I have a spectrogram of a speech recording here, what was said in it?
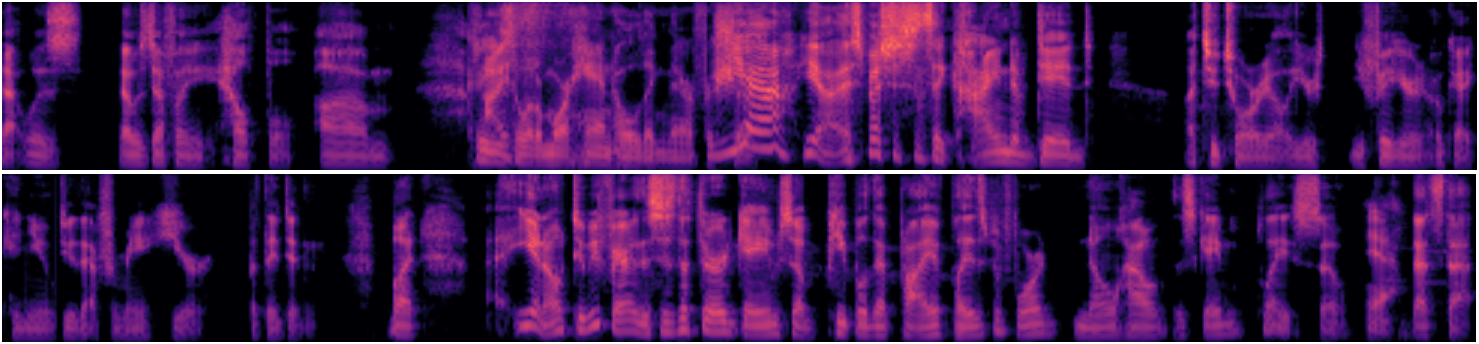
that was that was definitely helpful. Um, Could use a little more hand holding there for sure. Yeah, yeah, especially since they kind of did a tutorial. You you figured, okay, can you do that for me here? But they didn't. But uh, you know, to be fair, this is the third game, so people that probably have played this before know how this game plays. So yeah, that's that.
